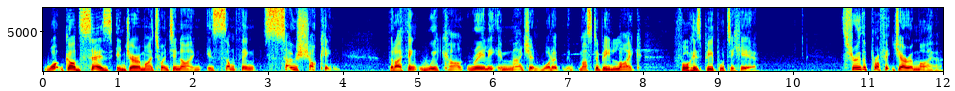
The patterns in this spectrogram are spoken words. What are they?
What God says in Jeremiah 29 is something so shocking that I think we can't really imagine what it must have been like for his people to hear. Through the prophet Jeremiah,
